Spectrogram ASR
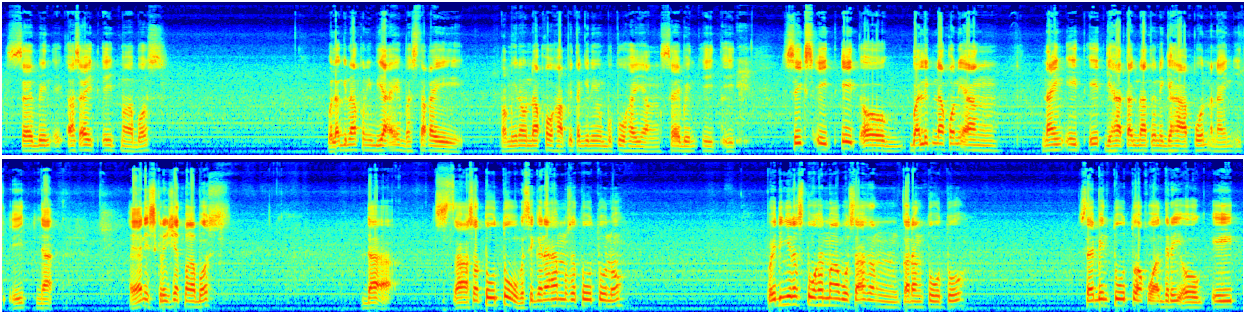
7 as 88 mga boss. Wala gina ako ni biyahe basta kay paminaw na ako hapit na gini yung butuhay ang 788 688 o balik na ako ni ang 988 gihatag nato ni gahapon ang 988 na Ayan, screenshot mga boss. Da, sa, sa tuto, basi ganahan mo sa tuto, no? Pwede nyo lastuhan mga boss, ha? Ang kanang tuto. 7 tuto ako adri og 8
